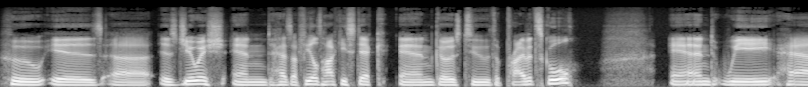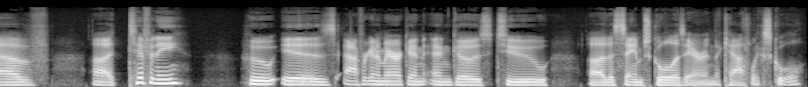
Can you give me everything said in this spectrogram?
who is uh, is Jewish and has a field hockey stick and goes to the private school, and we have uh, Tiffany, who is African American and goes to uh, the same school as Erin, the Catholic school.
